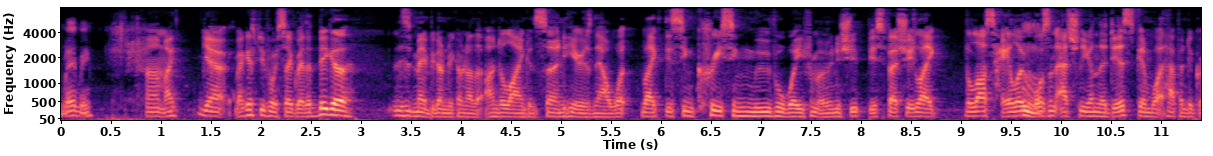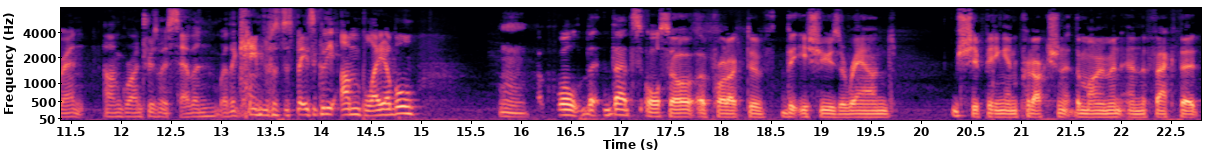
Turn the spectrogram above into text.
maybe. Um, I yeah, I guess before we segue, the bigger this is maybe going to become another underlying concern here is now what like this increasing move away from ownership, especially like the last Halo wasn't actually on the disc, and what happened to Gran um, Gran Turismo Seven, where the game was just basically unplayable. Well, th- that's also a product of the issues around shipping and production at the moment, and the fact that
